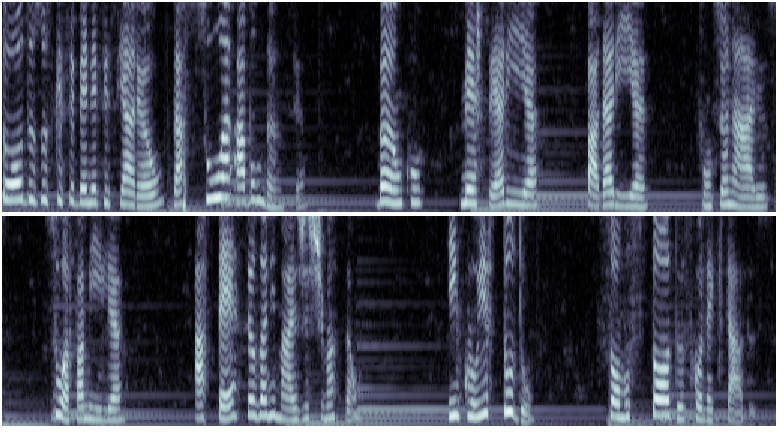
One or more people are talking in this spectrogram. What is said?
todos os que se beneficiarão da sua abundância: banco, mercearia, padaria, funcionários, sua família, até seus animais de estimação. Incluir tudo. Somos todos conectados.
